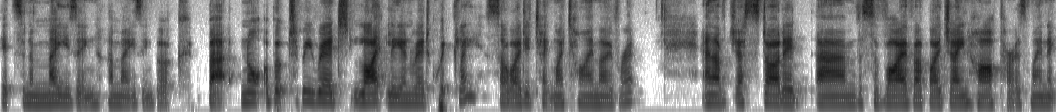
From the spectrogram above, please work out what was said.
It's an amazing, amazing book, but not a book to be read lightly and read quickly. So I did take my time over it. And I've just started um, The Survivor by Jane Harper as my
